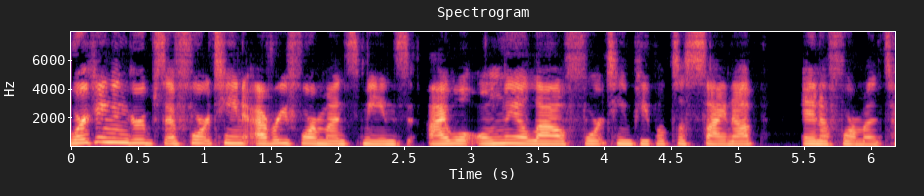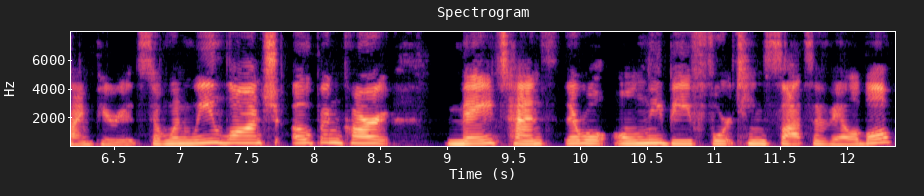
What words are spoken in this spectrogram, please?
working in groups of 14 every four months means I will only allow 14 people to sign up in a four month time period. So, when we launch Open Cart May 10th, there will only be 14 slots available.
